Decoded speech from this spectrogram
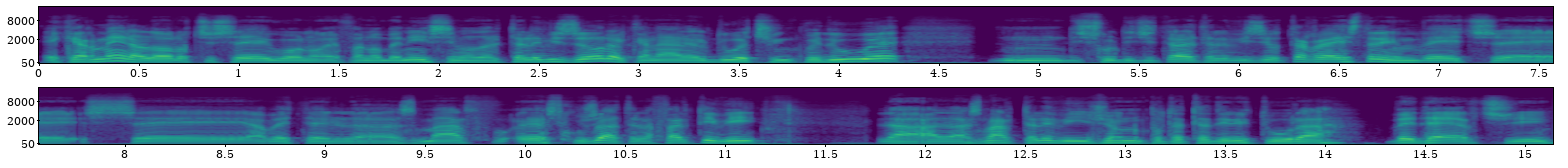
e Carmela. Loro ci seguono e fanno benissimo dal televisore, il canale 252 mh, sul digitale televisivo terrestre. Invece, se avete il smartphone, eh, scusate, la Fire TV, la, la Smart Television, potete addirittura vederci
